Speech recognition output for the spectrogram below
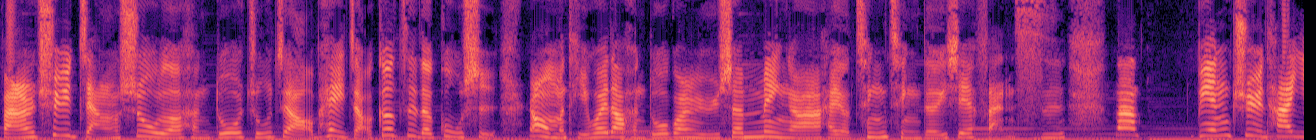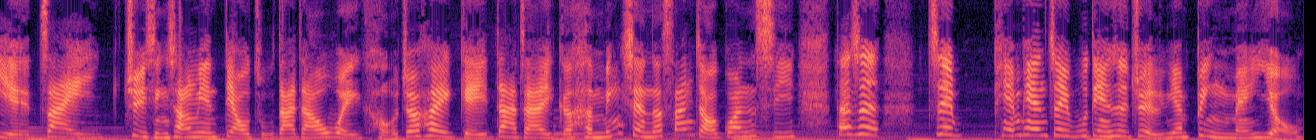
反而去讲述了很多主角配角各自的故事，让我们体会到很多关于生命啊，还有亲情的一些反思。那编剧他也在剧情上面吊足大家胃口，就会给大家一个很明显的三角关系。但是这偏偏这部电视剧里面并没有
